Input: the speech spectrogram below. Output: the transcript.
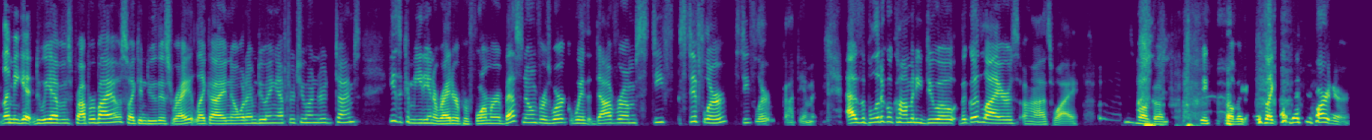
let me get, do we have his proper bio so I can do this right? Like I know what I'm doing after 200 times. He's a comedian, a writer, a performer, best known for his work with Davram Stif- Stifler, Stifler, god damn it, as the political comedy duo The Good Liars. Oh, that's why. He's welcome, It's like, oh, that's your partner.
